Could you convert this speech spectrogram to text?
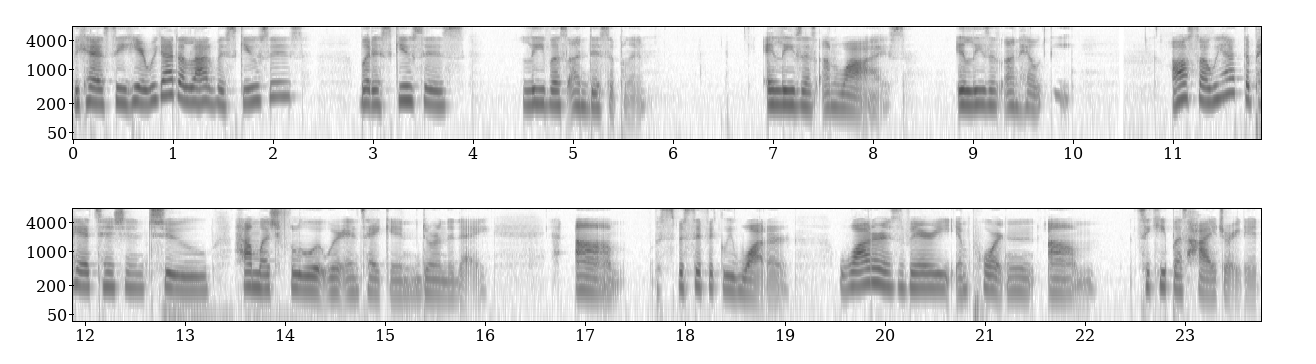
Because see here, we got a lot of excuses, but excuses leave us undisciplined it leaves us unwise, it leaves us unhealthy. Also, we have to pay attention to how much fluid we're intaking during the day, um, specifically water. Water is very important um, to keep us hydrated.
